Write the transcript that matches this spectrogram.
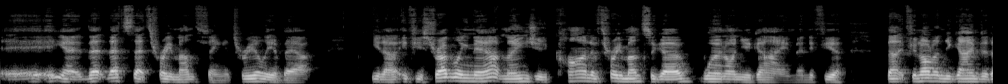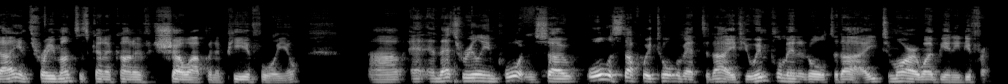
eh, you know, that, that's that three month thing. It's really about you know, if you're struggling now, it means you kind of three months ago weren't on your game. And if you if you're not on your game today, in three months, it's going to kind of show up and appear for you. Uh, and, and, that's really important. So all the stuff we're talking about today, if you implement it all today, tomorrow won't be any different,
